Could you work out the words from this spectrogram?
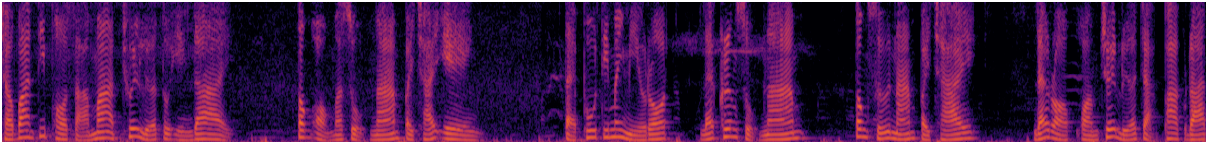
ชาวบ้านที่พอสามารถช่วยเหลือตัวเองได้ ต้องออกมาสูบน้ำไปใช้เอง แต่ผู้ที่ไม่มีรถและเครื่องสูบน้ำต้องซื้อน้ำไปใช้ และรอความช่วยเหลือจากภาครัฐ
